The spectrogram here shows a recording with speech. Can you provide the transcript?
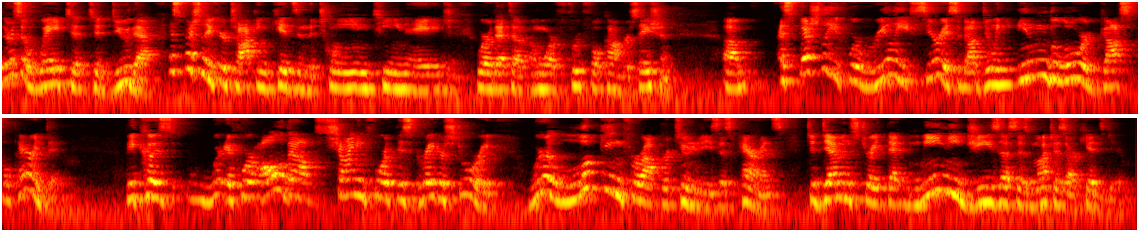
there's a way to, to do that especially if you're talking kids in the tween teen age where that's a, a more fruitful conversation um, especially if we're really serious about doing in the Lord gospel parenting. Because we're, if we're all about shining forth this greater story, we're looking for opportunities as parents to demonstrate that we need Jesus as much as our kids do.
